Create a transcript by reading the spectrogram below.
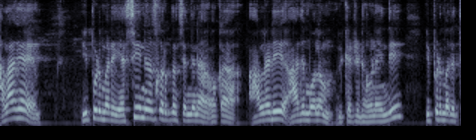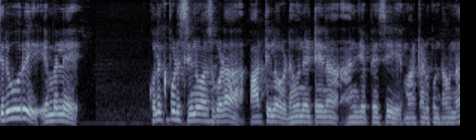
అలాగే ఇప్పుడు మరి ఎస్సీ నియోజకవర్గం చెందిన ఒక ఆల్రెడీ ఆదిమూలం వికెట్ డౌన్ అయింది. ఇప్పుడు మరి తిరువూరి ఎమ్మెల్యే కొలికపూడి శ్రీనివాస్ కూడా పార్టీలో డొమినేట్ అయినా అని చెప్పేసి మాట్లాడుకుంటా ఉన్నారు.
